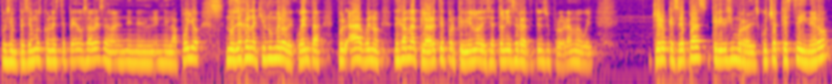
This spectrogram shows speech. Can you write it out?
pues empecemos con este pedo, ¿sabes? En, en el, en el apoyo. Nos dejan aquí un número de cuenta. Por- ah, bueno, déjame aclararte porque bien lo decía Tony hace ratito en su programa, güey. Quiero que sepas, queridísimo Radio Escucha, que este dinero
